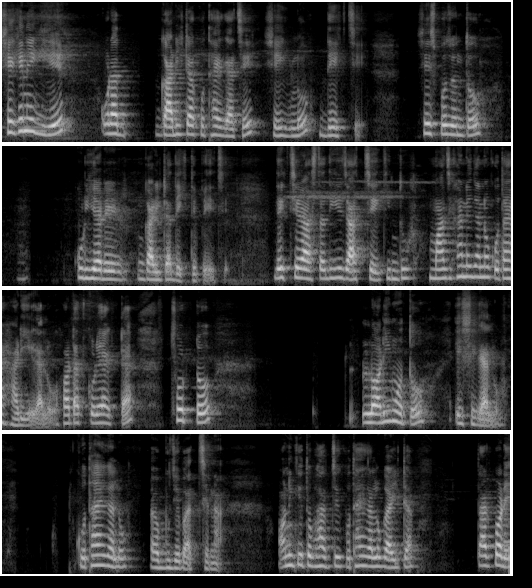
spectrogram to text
সেখানে গিয়ে ওরা গাড়িটা কোথায় গেছে সেইগুলো দেখছে। শেষ পর্যন্ত কুরিয়ারের গাড়িটা দেখতে পেয়েছে। দেখছে রাস্তা দিয়ে যাচ্ছে, কিন্তু মাঝখানে যেন কোথায় হারিয়ে গেল। হঠাৎ করে একটা ছোট্ট লরি মতো এসে গেল। কোথায় গেল? বুঝে পাচ্ছে না। অনেকে তো ভাবছে, কোথায় গেল গাড়িটা? তারপরে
